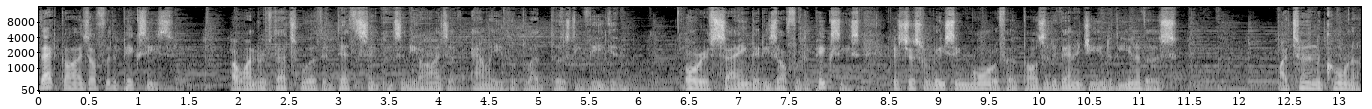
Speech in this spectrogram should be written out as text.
That guy's off with the pixies. I wonder if that's worth a death sentence in the eyes of Ali the bloodthirsty vegan. Or if saying that he's off with the pixies is just releasing more of her positive energy into the universe. I turn the corner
